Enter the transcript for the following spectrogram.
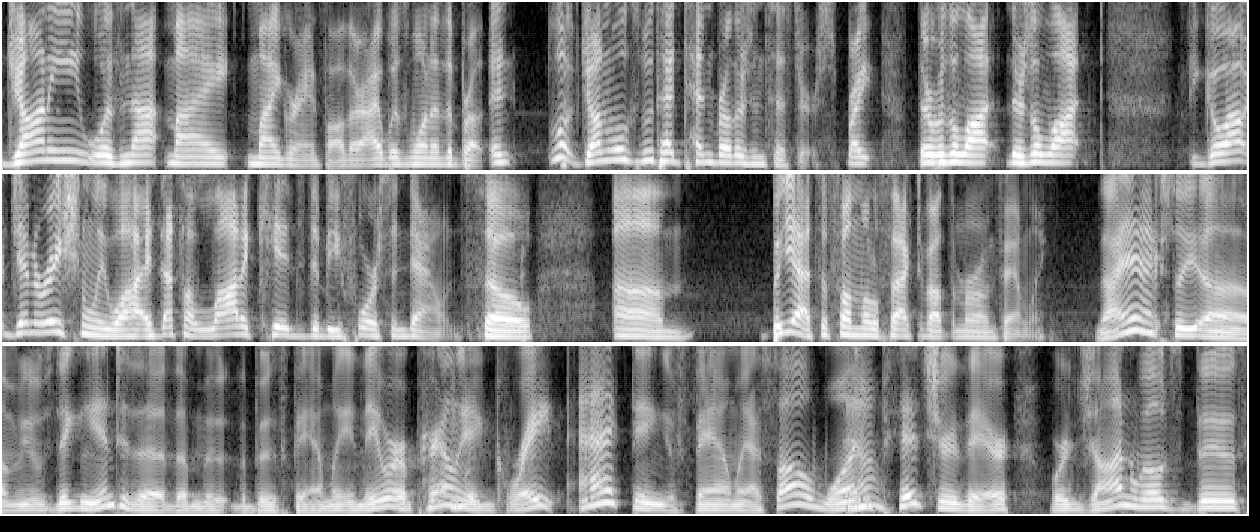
Johnny was not my my grandfather. I was one of the brothers. And look, John Wilkes Booth had ten brothers and sisters. Right? There was a lot. There's a lot. If you go out generationally wise, that's a lot of kids to be forcing down. So, um, but yeah, it's a fun little fact about the Marone family. Now, I actually um was digging into the the the Booth family, and they were apparently a great acting family. I saw one Mm-hmm. Yeah. picture there where John Wilkes Booth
